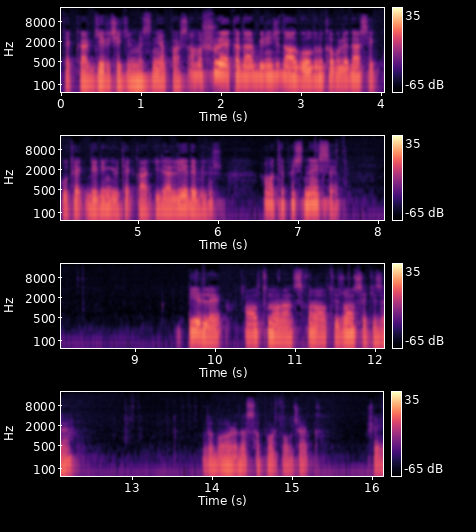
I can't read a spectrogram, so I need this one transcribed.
tekrar geri çekilmesini yaparsa. Ama şuraya kadar birinci dalga olduğunu kabul edersek bu tek dediğim gibi tekrar ilerleyebilir. Ama tepesi neyse 1 ile altın oran 0.618'e bu da bu arada support olacak. Şey e,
